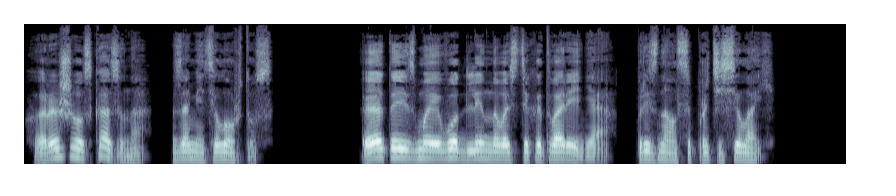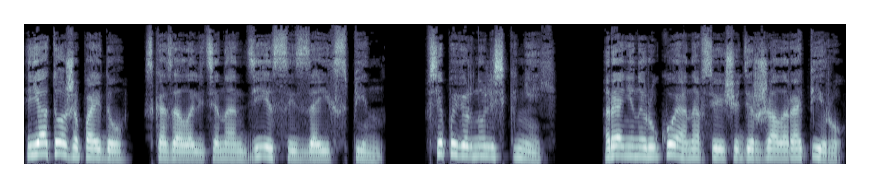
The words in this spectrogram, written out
Хорошо сказано, заметил Ортус. Это из моего длинного стихотворения, признался Протисилай. Я тоже пойду, сказала лейтенант Диас из-за их спин. Все повернулись к ней. Раненой рукой она все еще держала рапиру.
